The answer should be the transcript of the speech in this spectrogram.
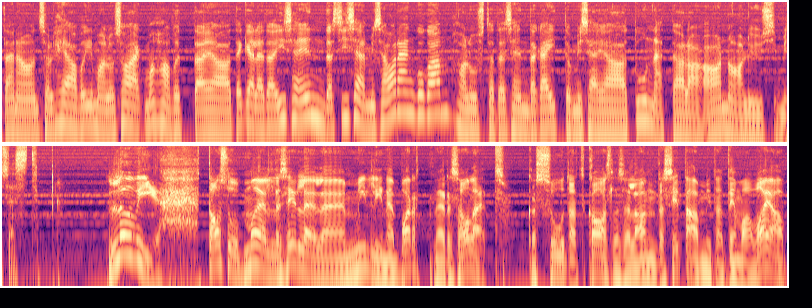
täna on sul hea võimalus aeg maha võtta ja tegeleda iseenda sisemise arenguga, alustades enda käitumise ja tunnete ala analüüsimisest lõvi, tasub mõelda sellele, milline partner sa oled. kas suudad kaaslasele anda seda, mida tema vajab,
